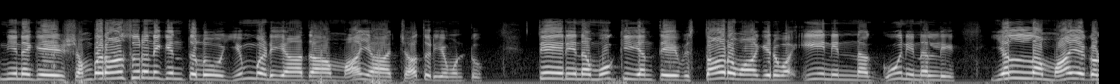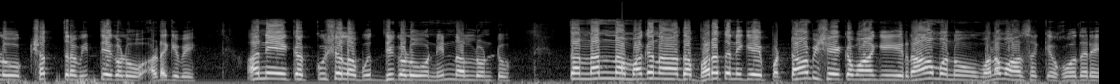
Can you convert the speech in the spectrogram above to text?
ನಿನಗೆ ಶಂಬರಾಸುರನಿಗಿಂತಲೂ ಇಮ್ಮಡಿಯಾದ ಮಾಯಾ ಚಾತುರ್ಯವುಂಟು. ತೇರಿನ ಮೂಕಿಯಂತೆ ವಿಸ್ತಾರವಾಗಿರುವ ಈ ನಿನ್ನ ಗೂನಿನಲ್ಲಿ ಎಲ್ಲ ಮಾಯಗಳು ಕ್ಷತ್ರ ವಿದ್ಯೆಗಳು ಅಡಗಿವೆ. ಅನೇಕ ಕುಶಲ ಬುದ್ಧಿಗಳು ನಿನ್ನಲ್ಲುಂಟು. ನನ್ನ ಮಗನಾದ ಭರತನಿಗೆ ಪಟ್ಟಾಭಿಷೇಕವಾಗಿ ರಾಮನು ವನವಾಸಕ್ಕೆ ಹೋದರೆ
